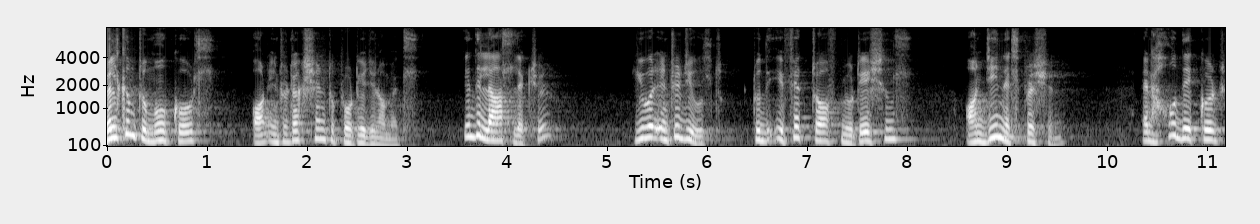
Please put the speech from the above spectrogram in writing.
Welcome to MOOC course on Introduction to Proteogenomics. In the last lecture, you were introduced to the effect of mutations on gene expression and how they could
